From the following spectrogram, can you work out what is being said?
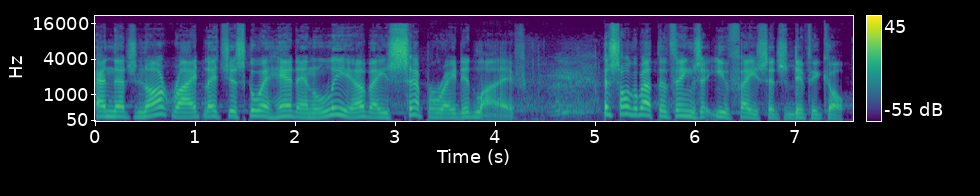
and that's not right. Let's just go ahead and live a separated life. Let's talk about the things that you face that's difficult.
